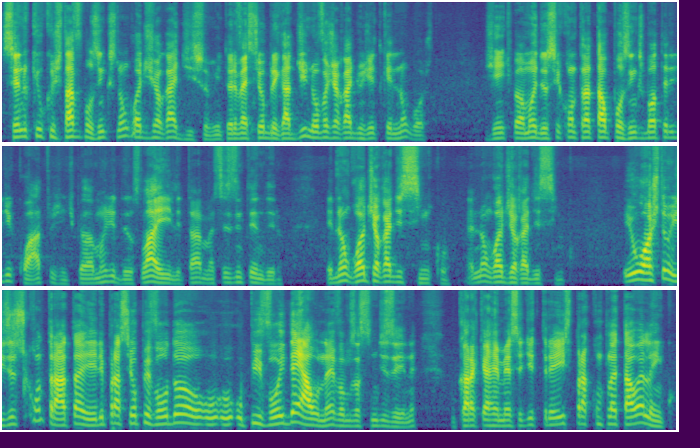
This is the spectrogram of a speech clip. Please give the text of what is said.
Sendo que o Gustavo Pozinhos não gosta de jogar disso, viu? então ele vai ser obrigado de novo a jogar de um jeito que ele não gosta. Gente, pelo amor de Deus, se contratar o Pozinhos, bota ele de 4, gente, pelo amor de Deus. Lá ele, tá? Mas vocês entenderam. Ele não gosta de jogar de 5. Ele não gosta de jogar de 5. E o Washington Wizards contrata ele para ser o pivô, do, o, o- pivô ideal, né? Vamos assim dizer, né? O cara que arremessa de 3 para completar o elenco.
